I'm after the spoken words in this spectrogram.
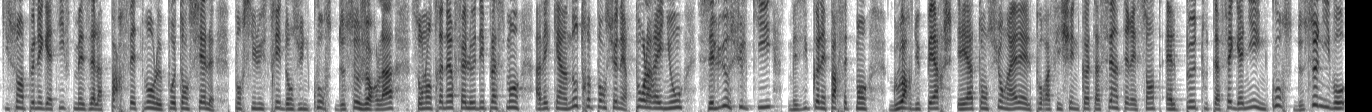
qui sont un peu négatifs mais elle a parfaitement le potentiel pour s'illustrer dans une course de ce genre-là. Son entraîneur fait le déplacement avec un autre pensionnaire pour la Réunion, c'est lui au sulky mais il connaît parfaitement Gloire du Perche et attention à elle, elle pour afficher une cote assez intéressante, elle peut tout à fait gagner une course de ce niveau.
